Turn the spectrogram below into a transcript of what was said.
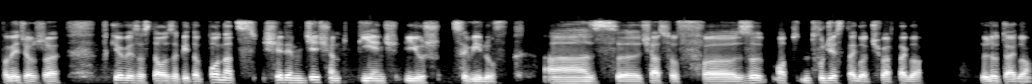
powiedział, że w Kijowie zostało zabito ponad 75 już cywilów z czasów z, od 24 lutego.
